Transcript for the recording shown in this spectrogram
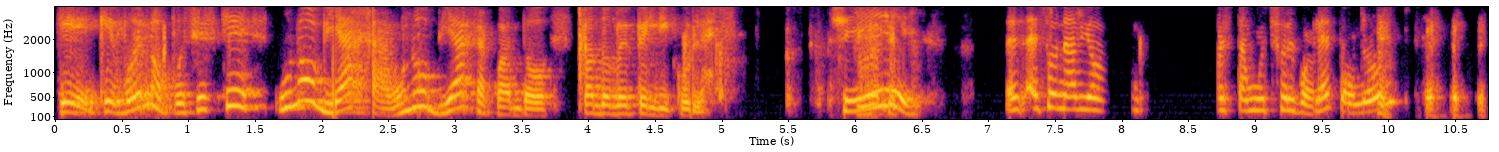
que, que, bueno, pues es que uno viaja, uno viaja cuando, cuando ve películas. Sí, es, es un avión cuesta mucho el boleto, ¿no?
